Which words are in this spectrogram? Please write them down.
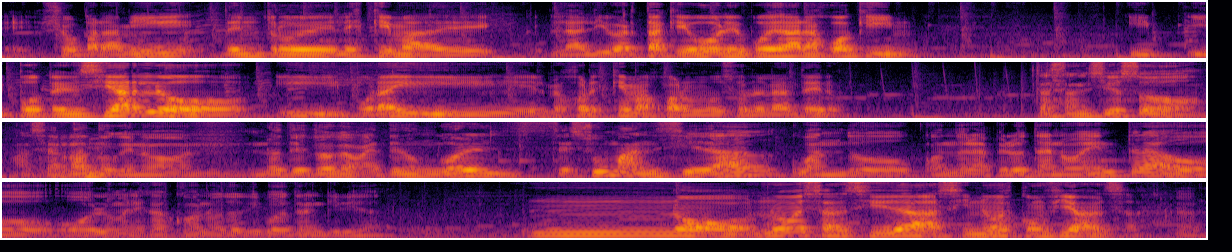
eh, yo para mí, dentro del esquema de la libertad que vos le podés dar a Joaquín y, y potenciarlo, y por ahí el mejor esquema es jugar un solo delantero. ¿Estás ansioso? Hace rato que no, no te toca meter un gol. ¿Se suma ansiedad cuando, cuando la pelota no entra o, o lo manejas con otro tipo de tranquilidad? No, no es ansiedad, sino es confianza. Claro.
